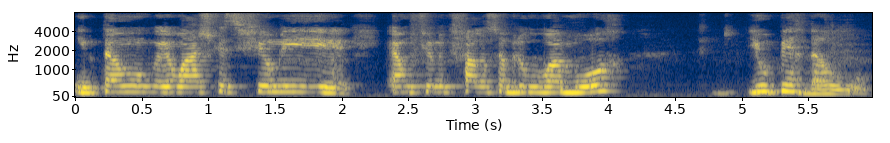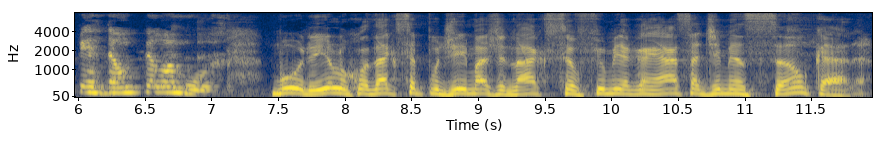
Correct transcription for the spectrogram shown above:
Então, eu acho que esse filme é um filme que fala sobre o amor e o perdão, o perdão pelo amor. Murilo, quando é que você podia imaginar que seu filme ia ganhar essa dimensão, cara?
